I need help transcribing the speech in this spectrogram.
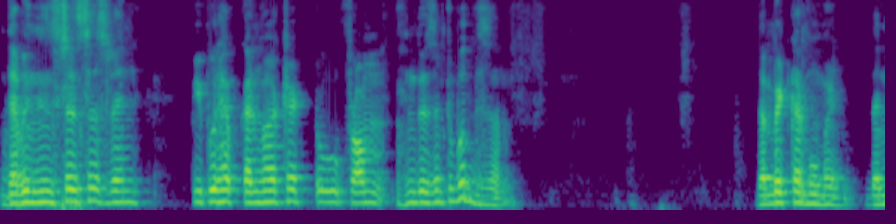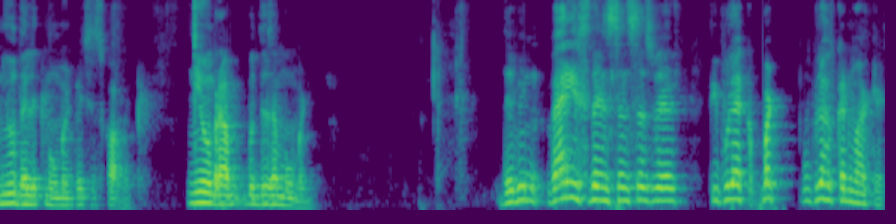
There have been instances when people have converted to from Hinduism to Buddhism the Ambedkar movement, the New Dalit movement, which is called New Buddhism movement. There have been various instances where people have, but people have converted.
